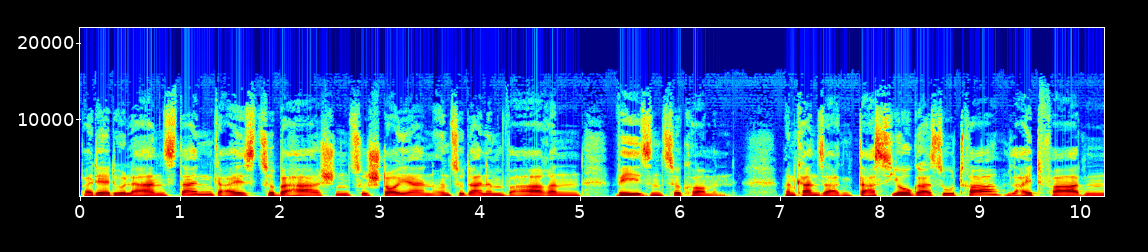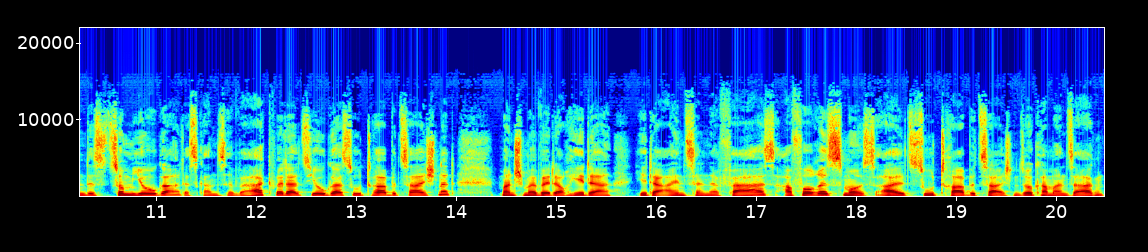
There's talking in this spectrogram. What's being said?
bei der du lernst, deinen Geist zu beherrschen, zu steuern und zu deinem wahren Wesen zu kommen. Man kann sagen, das Yoga Sutra, Leitfaden des zum Yoga, das ganze Werk wird als Yoga Sutra bezeichnet. Manchmal wird auch jeder, jeder einzelne Vers, Aphorismus als Sutra bezeichnet. So kann man sagen,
